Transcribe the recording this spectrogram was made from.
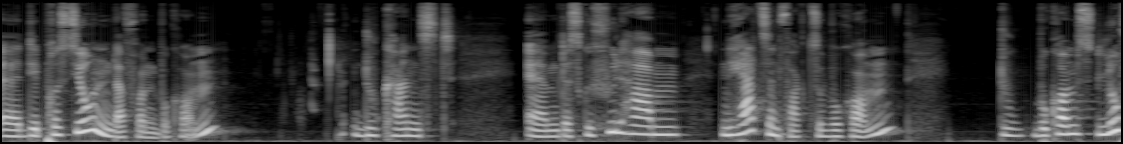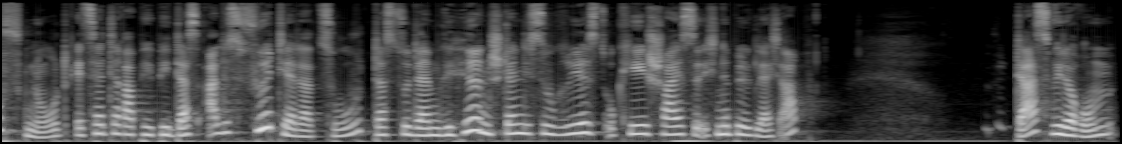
äh, Depressionen davon bekommen. Du kannst ähm, das Gefühl haben, einen Herzinfarkt zu bekommen. Du bekommst Luftnot etc. pp. Das alles führt ja dazu, dass du deinem Gehirn ständig suggerierst, okay, scheiße, ich nippel gleich ab. Das wiederum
